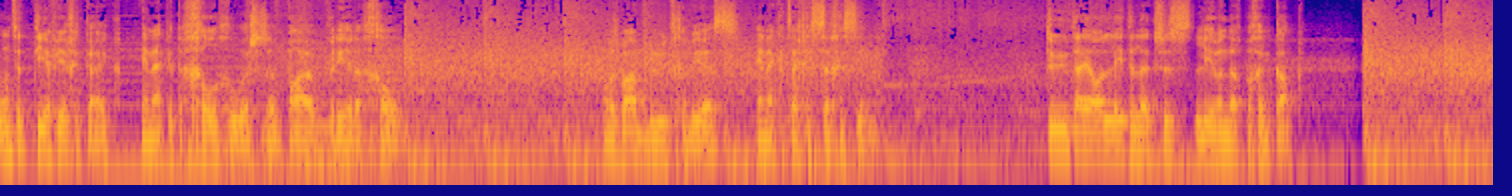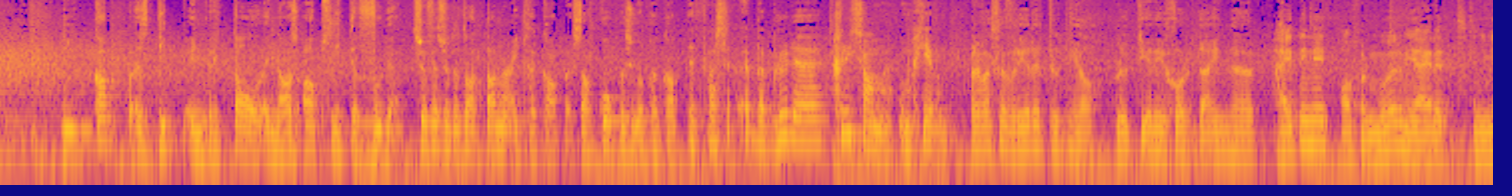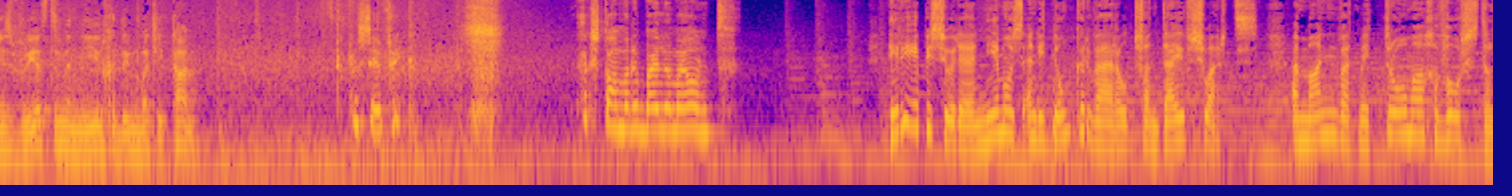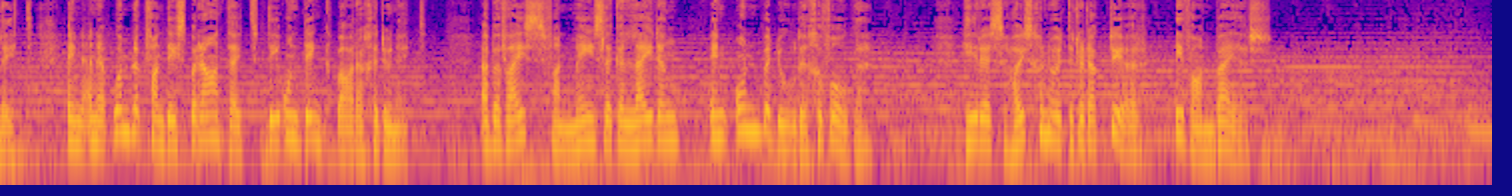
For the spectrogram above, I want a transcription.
Ons het TV gekyk en ek het 'n gil gehoor, soos 'n baie wrede gil. Daar was baie bloed gewees en ek het sy gesig gesien. Toe het hy al letterlik soos lewendig begin kap. Die kap is diep en brutaal en daar's absolute woede. Soveel sodat haar tande uitgekap is. Haar kop is oopgekap. Dit was 'n bebloede, griesame omgewing. Dit was 'n wrede toneel. Bloed teen die gordyne. Hy het nie net haar vermoor nie, hy het dit in die mees wreedste manier gedoen wat jy kan. Toe besef ek ek staan met 'n byl in my hand. Hierdie episode neem ons in die donker wêreld van Dave Schwartz, 'n man wat met trauma geworstel het en in 'n oomblik van desperaatheid die ondenkbare gedoen het. 'n Bewys van menslike lyding en onbedoelde gevolge. Hier is huisgenoot redakteur Ivan Beyers.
